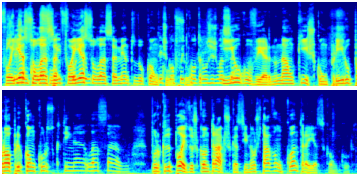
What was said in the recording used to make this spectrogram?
Foi, esse, um o, lança, foi esse o lançamento do concurso. E o governo não quis cumprir o próprio concurso que tinha lançado. Porque depois os contratos que assinam estavam contra esse concurso.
